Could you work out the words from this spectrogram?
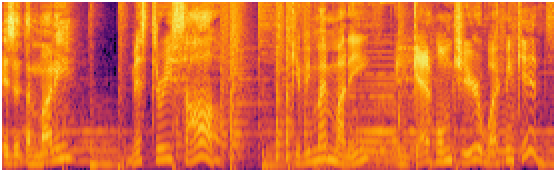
Is it the money? Mystery solved. Give me my money and get home to your wife and kids.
